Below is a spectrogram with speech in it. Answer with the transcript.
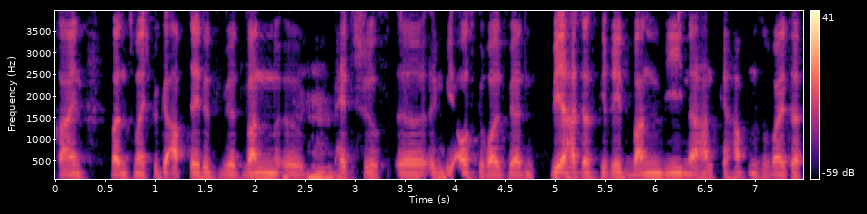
rein, wann zum Beispiel geupdatet wird, wann äh, mhm. Patches äh, irgendwie ausgerollt werden, wer hat das Gerät wann wie in der Hand gehabt und so weiter.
